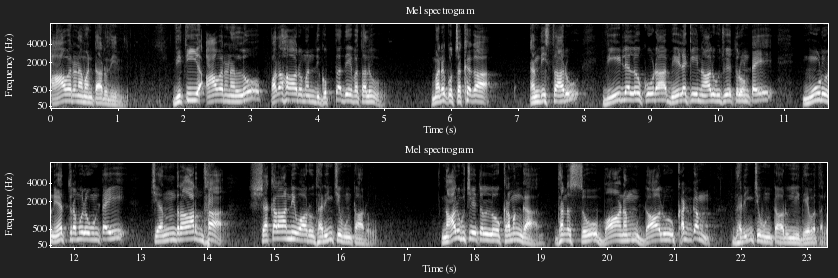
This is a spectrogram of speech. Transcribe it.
ఆవరణం అంటారు దీన్ని. ద్వితీయ ఆవరణంలో పదహారు మంది గుప్త దేవతలు మనకు చక్కగా అందిస్తారు. వీళ్ళలో కూడా వీళ్ళకి నాలుగు చేతులు ఉంటాయి మూడు నేత్రములు ఉంటాయి చంద్రార్ధ శకలాన్ని వారు ధరించి ఉంటారు. నాలుగు చేతుల్లో క్రమంగా ధనస్సు బాణం డాలు ఖడ్గం ధరించి ఉంటారు ఈ దేవతలు.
